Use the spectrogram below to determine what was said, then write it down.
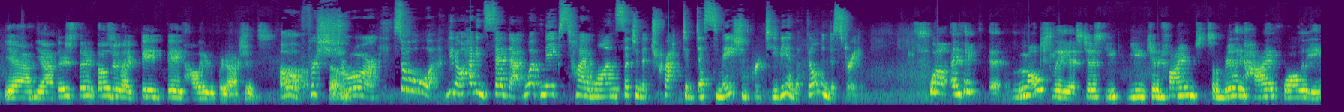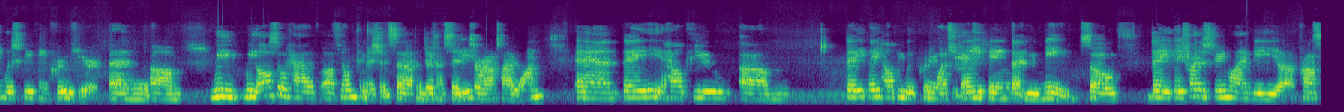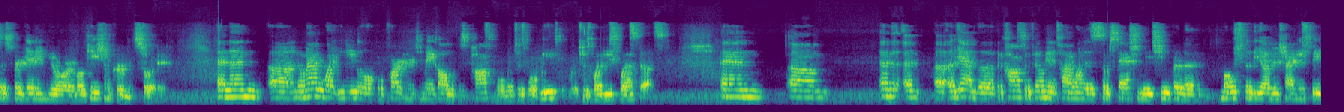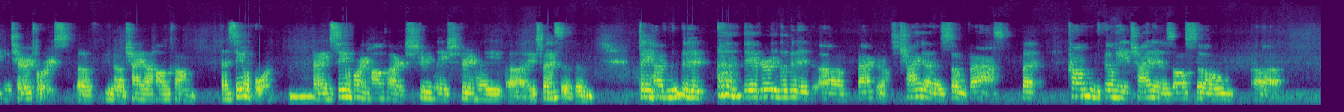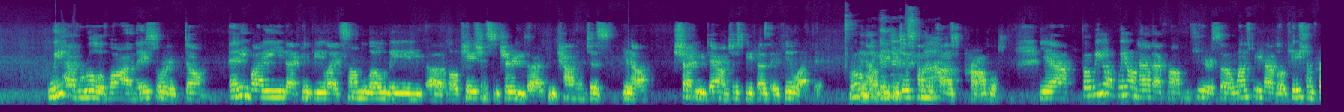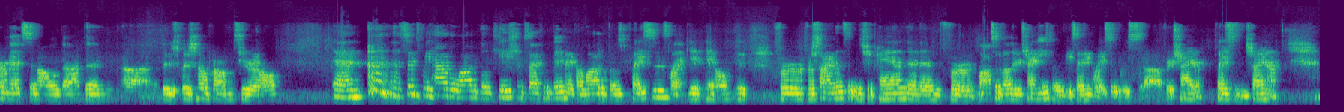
Yeah, yeah. There's there, those are like big, big Hollywood productions. Oh, uh, for so. sure. So, you know, having said that, what makes Taiwan such an attractive destination for TV and the film industry? Well, I think uh, mostly it's just you, you can find some really high quality English speaking crew here, and um, we we also have a film commissions set up in different cities around Taiwan, and they help you. Um, they, they help you with pretty much anything that you need. So they, they try to streamline the uh, process for getting your location permit sorted. And then, uh, no matter what, you need a local partner to make all of this possible, which is what we do, which is what East West does. And um, and, and uh, again, the, the cost of filming in Taiwan is substantially cheaper than most of the other Chinese-speaking territories of you know China, Hong Kong, and Singapore. Mm-hmm. I mean, Singapore and Hong Kong are extremely, extremely uh, expensive, and they have limited. they have very limited uh, backgrounds. China is so vast, but problem with filming in China is also uh, we have rule of law, and they sort of don't. Anybody that could be like some lowly uh, location security guard can come and just you know shut you down just because they feel like it. Oh you know, they can just come and cause problems. Yeah, but we don't we don't have that problem here. So once we have location permits and all of that, then uh, there's there's no problems here at all. And since we have a lot of locations that can mimic a lot of those places, like you know, for for Silence it was Japan, and then for lots of other Chinese movies, anyways, it was uh, for China places in China.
